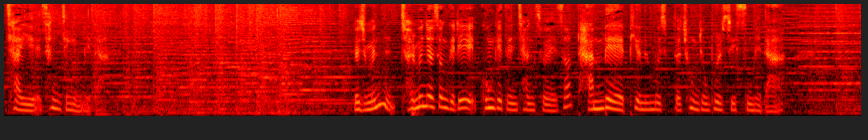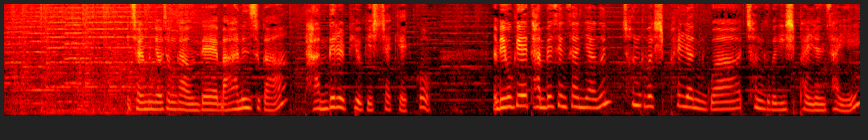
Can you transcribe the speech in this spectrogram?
자유의 상징입니다. 요즘은 젊은 여성들이 공개된 장소에서 담배 피우는 모습도 종종 볼 수 있습니다. 젊은 여성 가운데 많은 수가 담배를 피우기 시작했고 미국의 담배 생산량은 1918년과 1928년 사이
